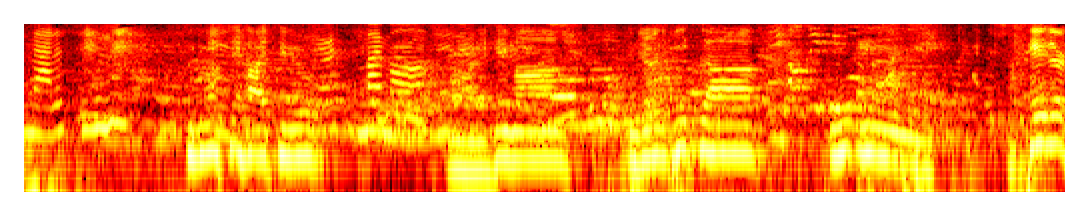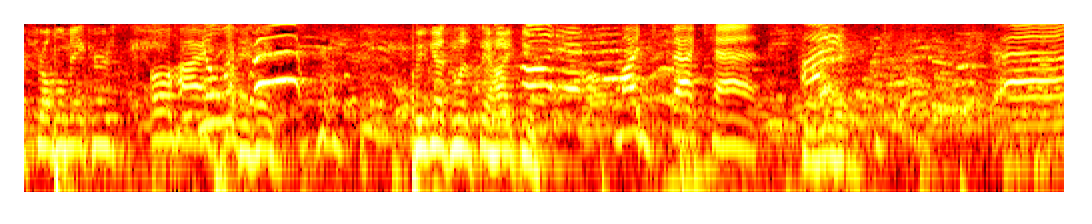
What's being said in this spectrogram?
Madison. Who do you want to say hi to? My mom. All right. Hey, mom. Enjoy the pizza. Mm-mm. Hey there, troublemakers. Oh, hi. No, what's Hey, up? hey. Who do you guys want to say hi to? My fat cat. I. Uh,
